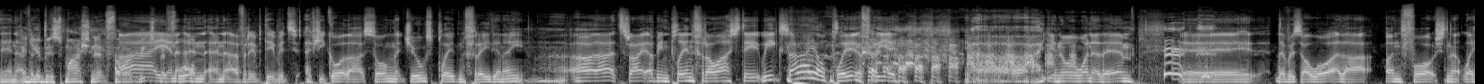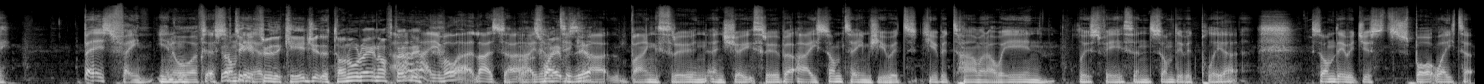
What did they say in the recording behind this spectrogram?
Then and you've been smashing it for weeks Aye, and, before. and, and everybody would, if you got that song that Jules played on Friday night, oh, that's right, I've been playing for the last eight weeks. Aye, I'll play it for you. Ah, you know, one of them. Uh, there was a lot of that, unfortunately. But it's fine, you know. If, if you to somebody get had- through the cage at the tunnel right enough, didn't Aye, well that, that's it. That's aye, why it was there. that bang through and, and shout through. But aye, sometimes you would you would hammer away and lose faith, and somebody would play it. Somebody would just spotlight it.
